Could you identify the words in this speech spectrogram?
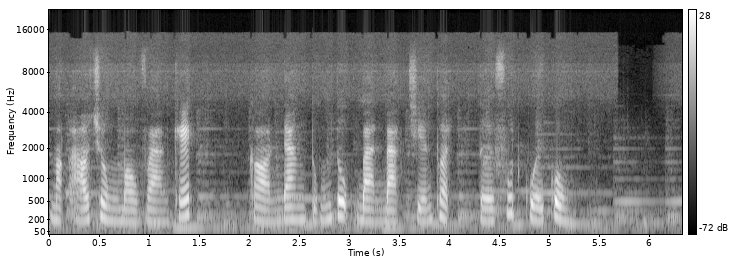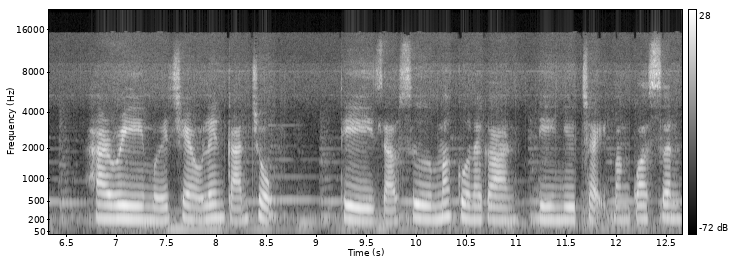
mặc áo trùng màu vàng kết còn đang túng tụng bàn bạc chiến thuật tới phút cuối cùng. Harry mới trèo lên cán trộm thì giáo sư McGonagall đi như chạy băng qua sân,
